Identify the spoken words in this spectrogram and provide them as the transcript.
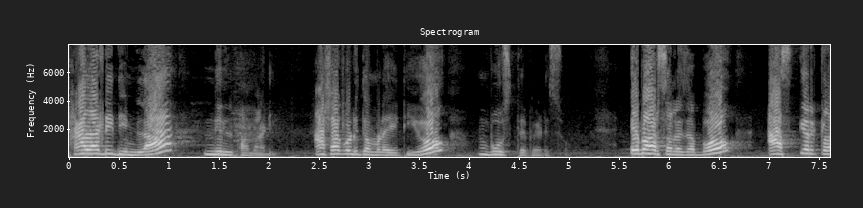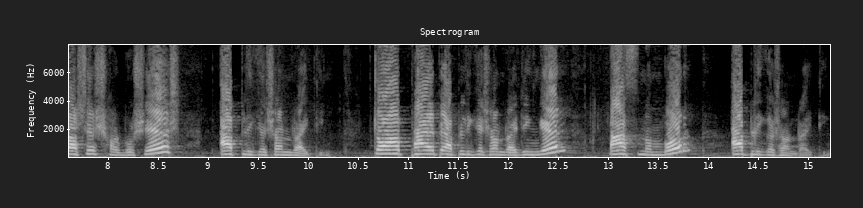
Shalati Dimla, Nilphamari. আশা করি তোমরা এটিও বুঝতে পেরেছ। এবার চলে যাব আজকের ক্লাসের সর্বশেষ application writing top five application writing এর পাঁচ নম্বর application writing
